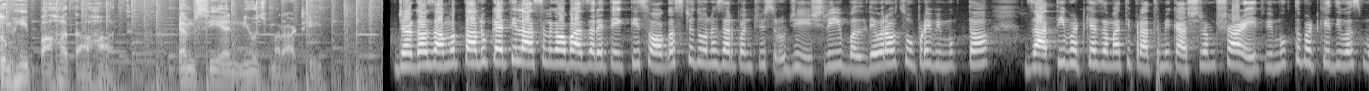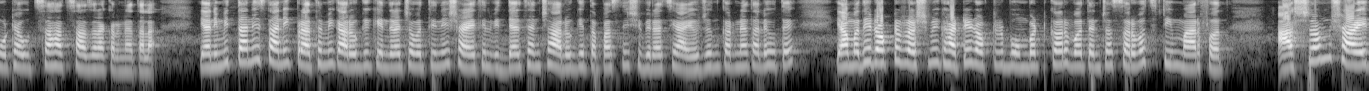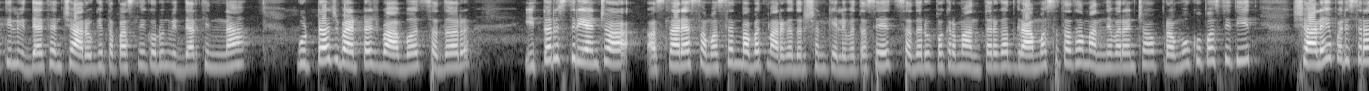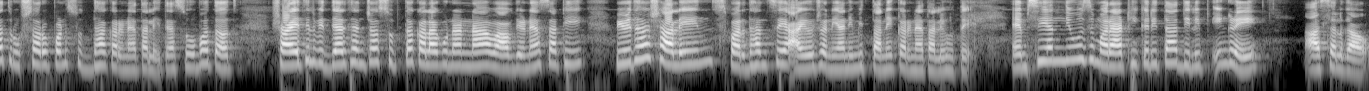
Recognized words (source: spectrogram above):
तुम्ही पाहत आहात M C N news Marathi. Jalgaon Jamod तालुक्यातील आसलगाव बाजार येथे एकतीस ऑगस्ट दोन हजार पंचवीस रोजी श्री बलदेवराव चोपडे विमुक्त जाती भटक्या जमाती प्राथमिक आश्रम शाळेत विमुक्त भटके दिवस मोठ्या उत्साहात साजरा करण्यात आला. या निमित्ताने स्थानिक प्राथमिक आरोग्य केंद्राच्या वतीने शाळेतील विद्यार्थ्यांच्या आरोग्य तपासणी शिबिराचे आयोजन करण्यात आले होते. यामध्ये डॉक्टर रश्मी घाटे डॉक्टर बोंबटकर व त्यांच्या सर्वच टीम मार्फत आश्रम शाळेतील विद्यार्थ्यांची आरोग्य तपासणी करून विद्यार्थ्यांना गुट्टच बॅटजबाबत सदर इतर स्त्रियांच्या असणाऱ्या समस्यांबाबत मार्गदर्शन केले व तसेच सदर उपक्रमाअंतर्गत ग्रामस्थ तथा मान्यवरांच्या प्रमुख उपस्थितीत शालेय परिसरात वृक्षारोपण सुद्धा करण्यात आले. त्यासोबतच शाळेतील विद्यार्थ्यांच्या सुप्त कलागुणांना वाव देण्यासाठी विविध शालेयीन स्पर्धांचे आयोजन या निमित्ताने करण्यात आले होते. एम सी एन न्यूज मराठीकरिता दिलीप इंगळे आसलगाव.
